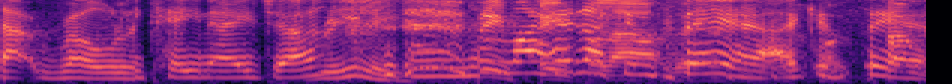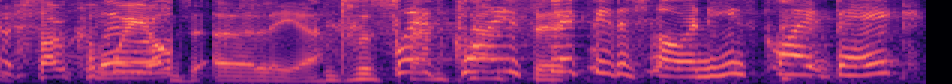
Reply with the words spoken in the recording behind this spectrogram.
that role. Of teenager. Really? In my head, I can see it. I can see So, it. so can We're we all- all. Earlier. It was Well, it's quite fantastic. slippy the floor, and he's quite big.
